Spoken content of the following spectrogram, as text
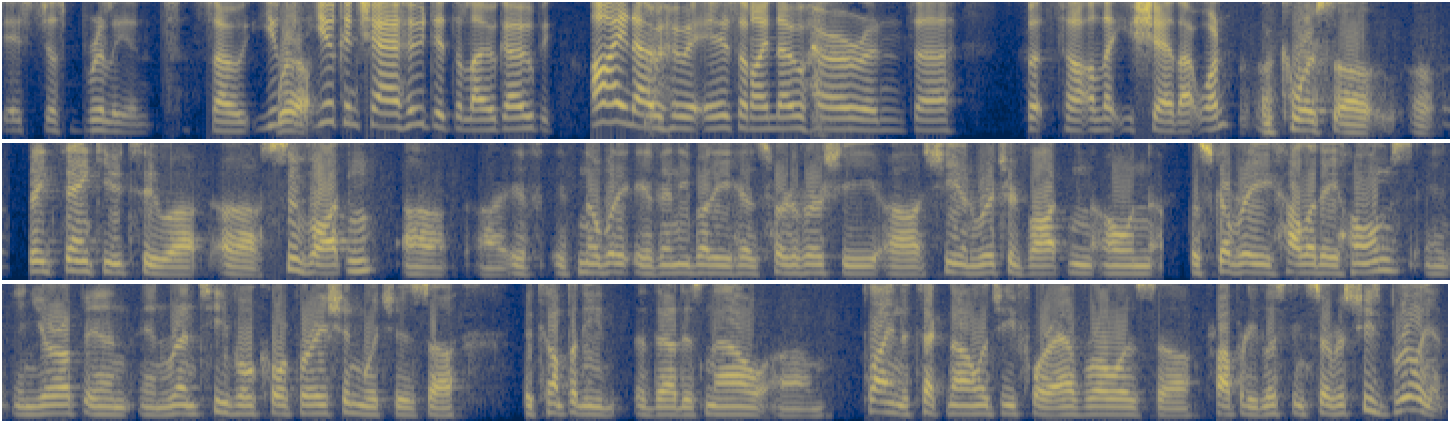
It's just brilliant. So you well, you can share who did the logo. I know who it is, and I know her, and uh, but uh, I'll let you share that one. Of course, uh, uh big thank you to uh, uh, Sue Vaughton. if if nobody if anybody has heard of her, she she and Richard Vaughton own Discovery Holiday Homes in, in Europe and, and Rentivo Corporation, which is the company that is now um, applying the technology for Avroa's uh, property listing service. She's brilliant.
